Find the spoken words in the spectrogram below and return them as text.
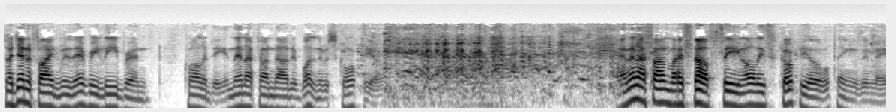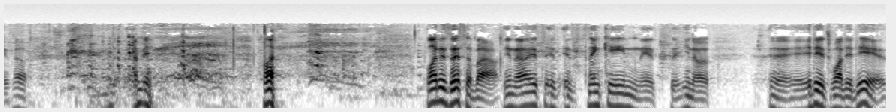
So I identified with every Libran quality, and then I found out it wasn't, it was Scorpio. and then I found myself seeing all these Scorpio things in me. So, I mean, what, what is this about? You know, it's, it, it's thinking, it's, you know, uh, it is what it is.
